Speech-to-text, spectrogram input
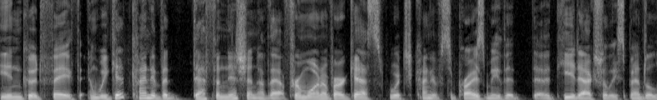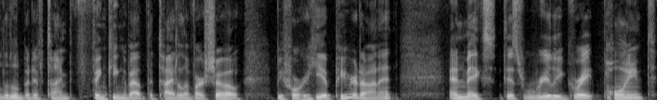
In Good Faith. And we get kind of a definition of that from one of our guests, which kind of surprised me that, that he had actually spent a little bit of time thinking about the title of our show before he appeared on it and makes this really great point.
